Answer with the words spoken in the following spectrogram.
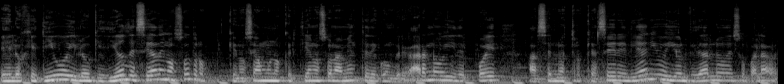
es el objetivo y lo que Dios desea de nosotros, que no seamos unos cristianos solamente de congregarnos y después hacer nuestros quehaceres diarios y olvidarlo de su palabra.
